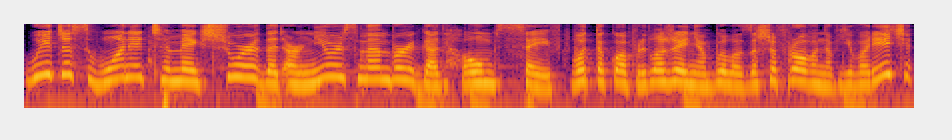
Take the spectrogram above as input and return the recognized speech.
We just wanted wanted to make sure that our newest member got home safe. Вот такое предложение было зашифровано в его речи.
